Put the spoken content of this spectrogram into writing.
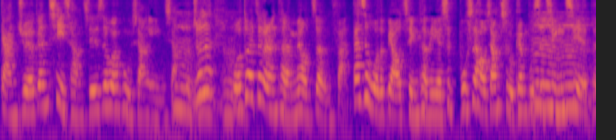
感觉跟气场其实是会互相影响的。嗯、就是我对这个人可能没有正反，嗯、但是我的表情可能也是不是好相处，跟不是亲切的，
